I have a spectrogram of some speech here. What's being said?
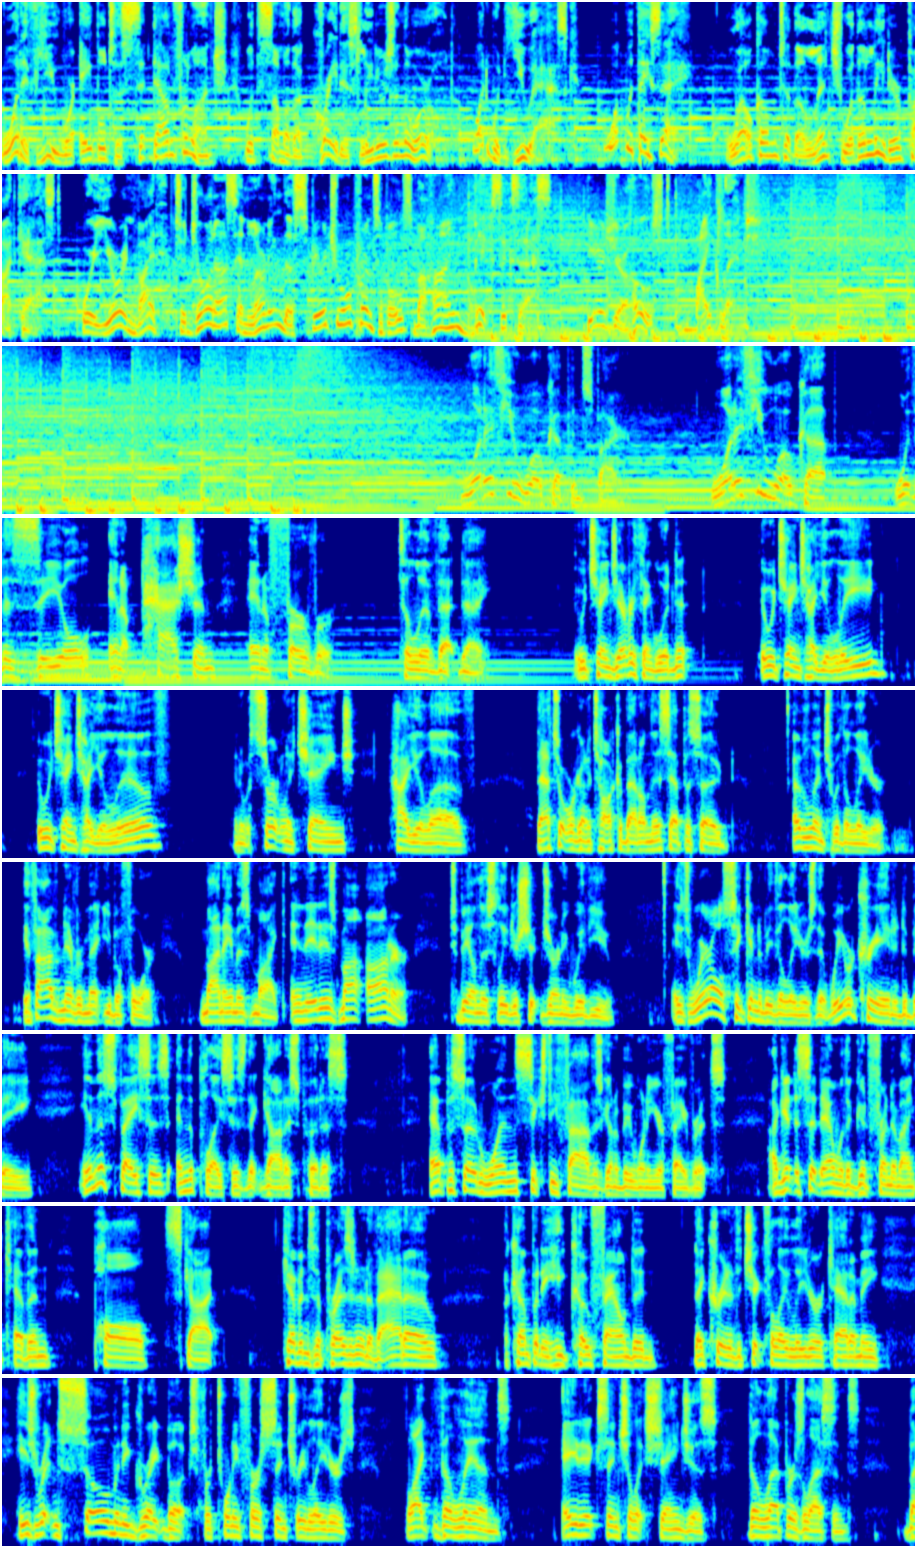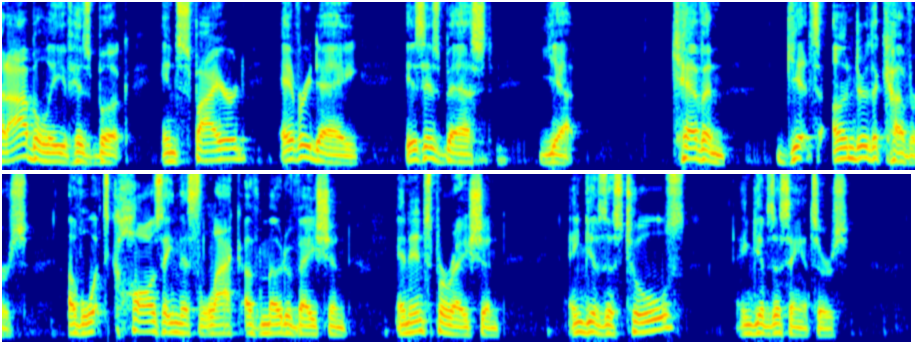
What if you were able to sit down for lunch with some of the greatest leaders in the world? What would you ask? What would they say? Welcome to the Linch with a Leader podcast, where you're invited to join us in learning the spiritual principles behind big success. Here's your host, Mike Linch. What if you woke up inspired? What if you woke up with a zeal and a passion and a fervor to live that day. It would change everything, wouldn't it? It would change how you lead, it would change how you live, and it would certainly change how you love. That's what we're going to talk about on this episode of Linch with a Leader. If I've never met you before, my name is Mike, and it is my honor to be on this leadership journey with you. Is we're all seeking to be the leaders that we were created to be in the spaces and the places that God has put us. Episode 165 is going to be one of your favorites. I get to sit down with a good friend of mine, Kevin Paul Scott. Kevin's the president of Addo, a company he co founded. They created the Chick fil A Leader Academy. He's written so many great books for 21st century leaders, like The Lens, Eight Essential Exchanges, The Leper's Lessons. But I believe his book, Inspired Every Day, is his best yet. Kevin gets under the covers of what's causing this lack of motivation and inspiration and gives us tools and gives us answers.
